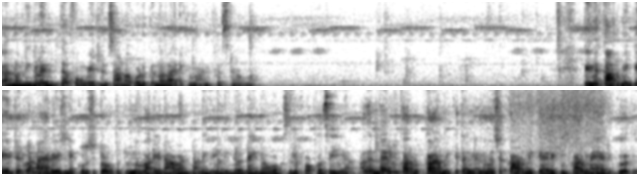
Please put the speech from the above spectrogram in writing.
കാരണം നിങ്ങൾ എന്ത് ഫോർമേഷൻസ് ആണോ കൊടുക്കുന്നതായിരിക്കും മാനിഫെസ്റ്റ് ആവുക. പിന്നെ കാർമികമായിട്ടുള്ള മാരേജിനെ കുറിച്ചിട്ട് ഓർത്തിട്ടൊന്നും വറീഡ് ആവണ്ട നിങ്ങൾ നിങ്ങളുടെ ഇന്നോബോക്സിൽ ഫോക്കസ് ചെയ്യുക. അതെന്തായാലും കാർമിക്ക് തന്നെ എന്ന് വെച്ചാൽ കാർമിക്കായിരിക്കും കർമ്മയായിരിക്കും അത്.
